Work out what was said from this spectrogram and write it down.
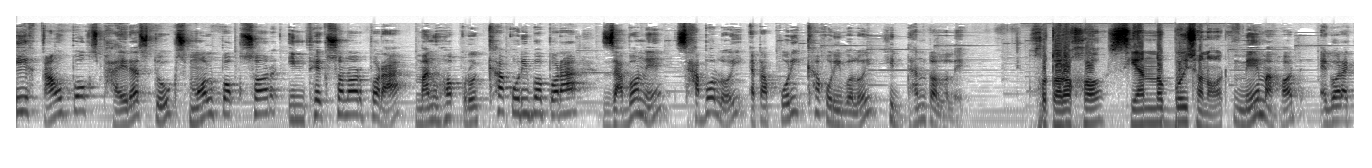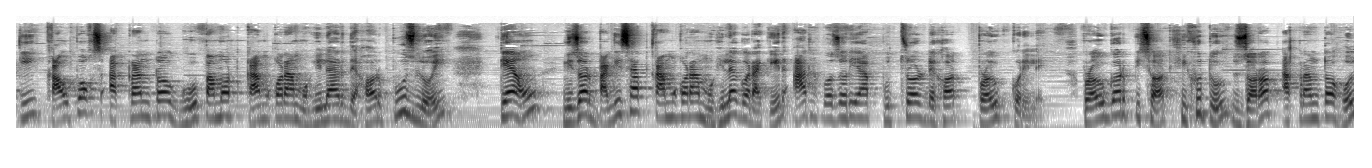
এই কাউপক্স ভাইৰাছটোক স্মল পক্সৰ ইনফেকশ্যনৰ পৰা মানুহক ৰক্ষা কৰিব পৰা যাবনে চাবলৈ এটা পৰীক্ষা কৰিবলৈ সিদ্ধান্ত ল'লে। সোতৰশ ছিয়ান্নব্বৈ চনৰ মে' মাহত এগৰাকী কাউপক্স আক্ৰান্ত গোপামত কাম কৰা মহিলাৰ দেহৰ পুজ লৈ তেওঁ নিজৰ বাগিচাত কাম কৰা মহিলাগৰাকীৰ আঠ বছৰীয়া পুত্ৰৰ দেহত প্ৰয়োগ কৰিলে। প্ৰয়োগৰ পিছত শিশুটো জ্বৰত আক্ৰান্ত হ'ল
